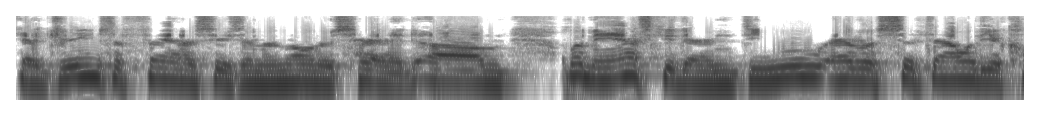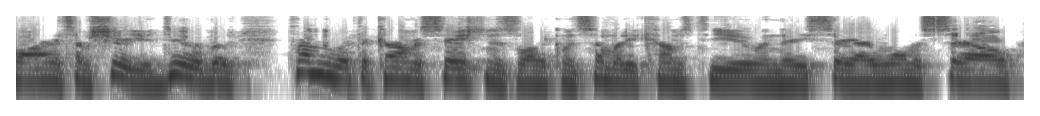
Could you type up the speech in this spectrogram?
Yeah, dreams of fantasies in an owner's head. Um, let me ask you then: Do you ever sit down with your clients? I'm sure you do, but tell me what the conversation is like when somebody comes to you and they say, "I want to sell,"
